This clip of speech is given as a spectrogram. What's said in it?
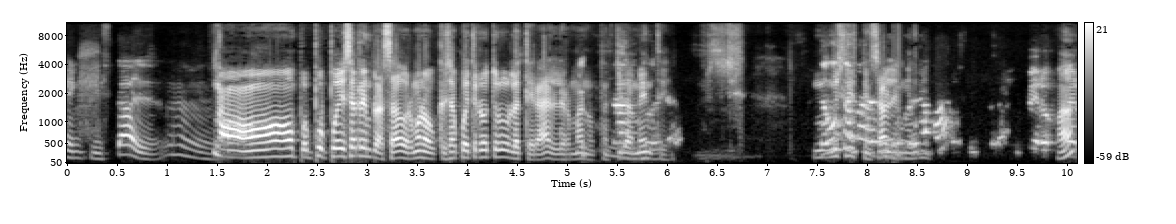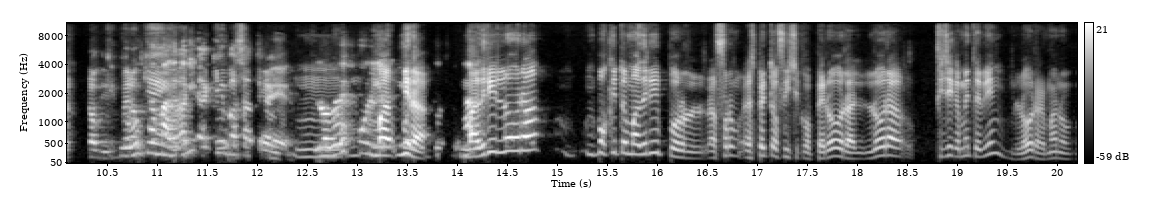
en Cristal. Mm. No, pu- pu- puede ser reemplazado, hermano. Quizá puede tener otro lateral, hermano, tranquilamente. ¿Te No es indispensable, Madrid, Madrid. Pero, ¿Ah? pero, pero ¿quién, a, Madrid? a quién vas a traer? ¿Lo ves Mm, Ma- mira? Madrid Lora, un poquito Madrid por la forma, aspecto físico, pero ahora Lora físicamente bien, Lora, hermano,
